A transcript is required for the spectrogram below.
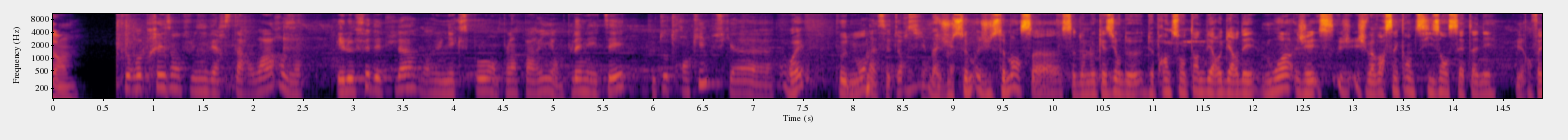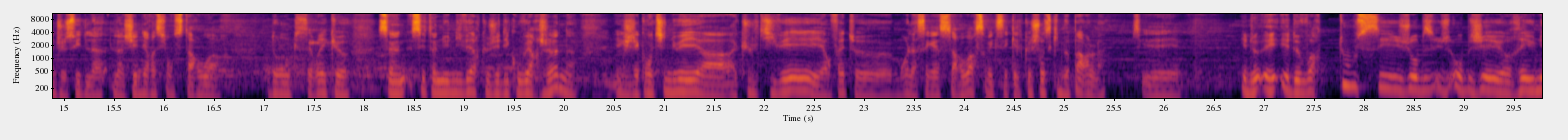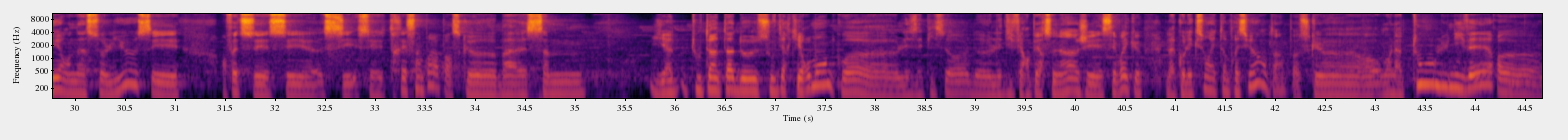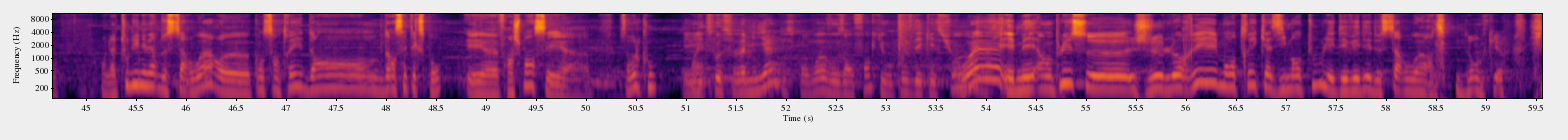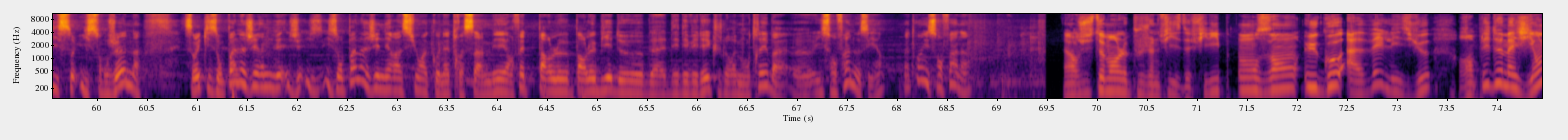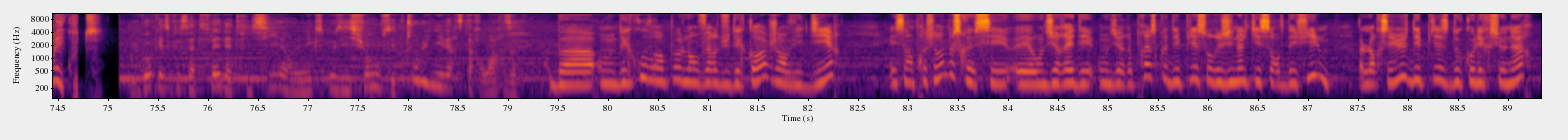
Que représente l'univers Star Wars et le fait d'être là dans une expo en plein Paris, en plein été, plutôt tranquille, puisqu'il y a ouais. peu de monde à cette heure-ci. Bah justement, justement, ça, ça donne l'occasion de, de, prendre son temps de bien regarder. Moi, je vais avoir 56 ans cette année. En fait, je suis de la, la génération Star Wars. Donc c'est vrai que c'est un, univers que j'ai découvert jeune et que j'ai continué à, cultiver. Et en fait, euh, moi, la saga Star Wars, c'est vrai que c'est quelque chose qui me parle. Et de, voir tous ces objets réunis en un seul lieu, c'est en fait c'est très sympa parce que bah, il y a tout un tas de souvenirs qui remontent, quoi, euh, les épisodes, les différents personnages, et c'est vrai que la collection est impressionnante, hein, parce que euh, a tout l'univers on a tout l'univers de Star Wars euh, concentré dans, dans, cette expo. Et euh, franchement, c'est, euh, ça vaut le coup. Et une expo familiale, puisqu'on voit vos enfants qui vous posent des questions. Ouais, et mais en plus, je leur ai montré quasiment tous les DVD de Star Wars. Donc, ils, sont, ils sont jeunes. C'est vrai qu'ils n'ont pas, la ils ont pas la génération à connaître ça. Mais en fait, par le, par le biais de, bah, des DVD que je leur ai montré, bah, ils sont fans aussi. Hein. Maintenant, ils sont fans. Hein. Alors justement, le plus jeune fils de Philippe, 11 ans, Hugo avait les yeux remplis de magie. On l'écoute. Hugo, qu'est-ce que ça te fait d'être ici dans une exposition où c'est tout l'univers Star Wars Bah, on découvre un peu l'envers du décor, j'ai envie de dire. Et c'est impressionnant parce que c'est, on dirait, des, on dirait presque des pièces originales qui sortent des films, alors que c'est juste des pièces de collectionneurs.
